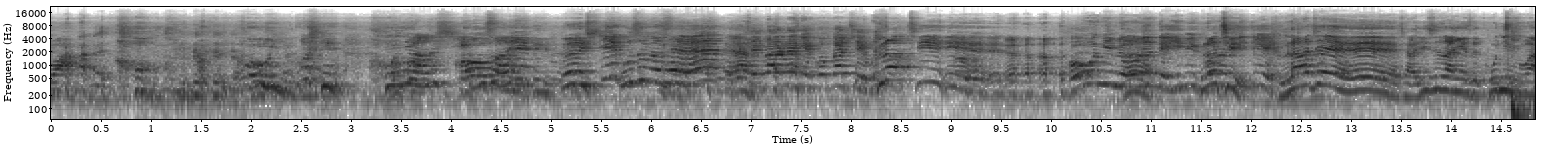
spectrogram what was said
와. 고니 고니 고니하고 씩 웃어 응씩 웃으면서 해. 새빨래게 꽃같이. 그렇지. 고우님이 어. 오는데 입이 그렇지. 벌어지지. 그러지 자이 세상에서 고님이 와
